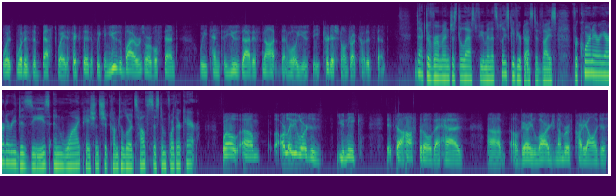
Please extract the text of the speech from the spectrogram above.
what what is the best way to fix it? If we can use a bioresorbable stent, we tend to use that. If not, then we'll use the traditional drug-coated stent. Dr. Verma, just the last few minutes, please give your best advice for coronary artery disease and why patients should come to Lourdes Health System for their care. Well, um, Our Lady Lourdes is unique. It's a hospital that has uh, a very large number of cardiologists.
